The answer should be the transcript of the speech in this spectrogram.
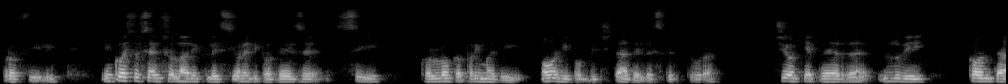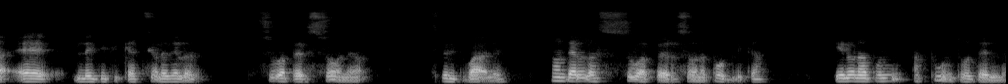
profili. In questo senso la riflessione di Pavese si colloca prima di ogni pubblicità della scrittura. Ciò che per lui conta è l'edificazione della sua persona spirituale, non della sua persona pubblica. In un appunto del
